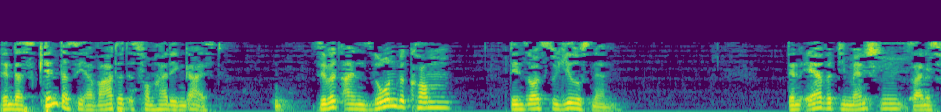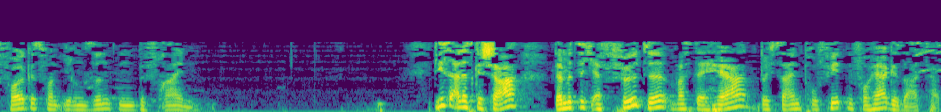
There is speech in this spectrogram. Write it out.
denn das Kind, das sie erwartet, ist vom Heiligen Geist. Sie wird einen Sohn bekommen, den sollst du Jesus nennen. Denn er wird die Menschen seines Volkes von ihren Sünden befreien. Dies alles geschah, damit sich erfüllte, was der Herr durch seinen Propheten vorhergesagt hat.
